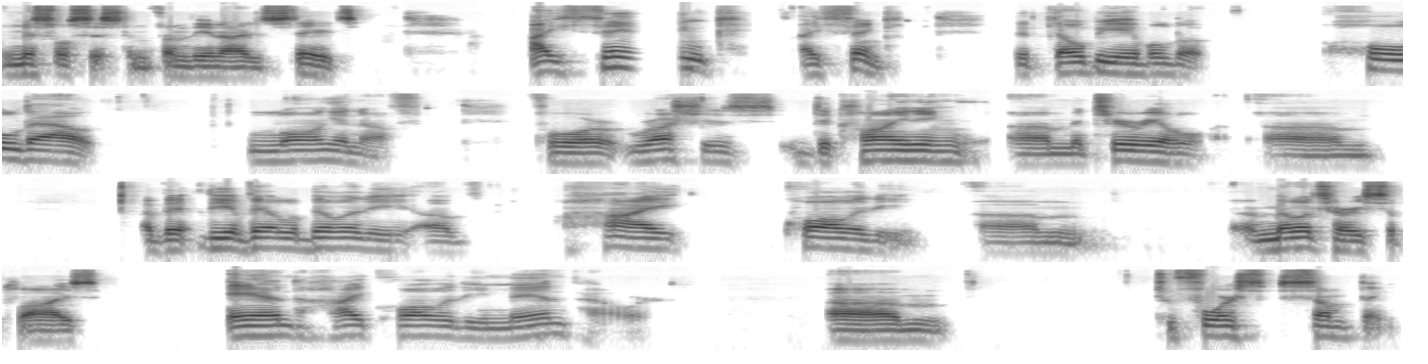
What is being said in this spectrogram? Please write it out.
missile system from the United States. I think I think that they'll be able to hold out long enough for Russia's declining uh, material, um, the availability of high quality um, military supplies and high quality manpower um, to force something.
